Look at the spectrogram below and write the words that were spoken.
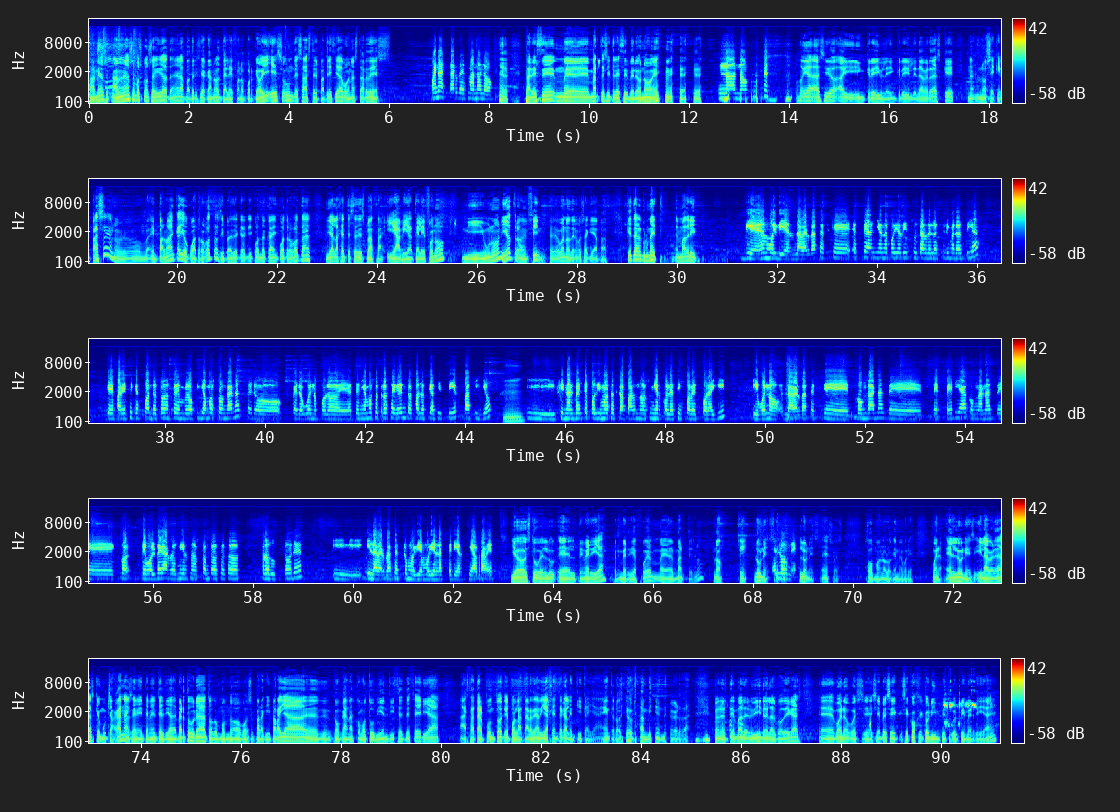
al menos, al menos hemos conseguido tener a Patricia Cano al teléfono, porque hoy es un desastre. Patricia, buenas tardes. Buenas tardes, Manolo. Parece eh, martes y 13, pero no, ¿eh? No, no. Hoy ha ha sido ay, increíble, increíble. La verdad es que no, no sé qué pasa. no- en Palma han caído cuatro gotas y parece que aquí cuando caen cuatro gotas ya la gente se desplaza. Y había teléfono, ni uno ni otro, en fin. Pero bueno, tenemos aquí a Paz. ¿Qué tal Grumet en Madrid? Bien, muy bien. La verdad es que este año no he podido disfrutar de los primeros días, que parece que es cuando todos lo pillamos con ganas, pero, pero bueno, por, eh, teníamos otros eventos a los que asistir, Paz y yo, Mm, y finalmente pudimos escaparnos miércoles y jueves por allí. Y bueno, la verdad es que con ganas de, de feria, con ganas de, de volver a reunirnos con todos esos productores y, y la verdad es que muy bien, muy bien la experiencia otra vez. Yo estuve el, el primer día. primer día fue el, el martes, ¿no? No, sí, lunes. El lunes. Lunes, eso es. Jo, Manolo, qué memoria. Bueno, el lunes, y la verdad es que muchas ganas, evidentemente, el día de apertura, todo el mundo pues para aquí y para allá, eh, con ganas, como tú bien dices, de feria, hasta tal punto que por la tarde había gente calentita ya, ¿eh? te lo digo también, de verdad. Con el tema del vino y las bodegas, eh, bueno, pues eh, siempre se, se coge con ímpetu el primer día, ¿eh?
